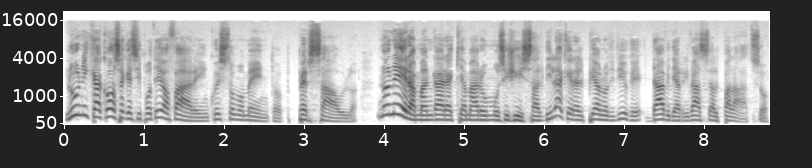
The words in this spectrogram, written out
L'unica cosa che si poteva fare in questo momento per Saulo non era mandare a chiamare un musicista, al di là che era il piano di Dio che Davide arrivasse al palazzo,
